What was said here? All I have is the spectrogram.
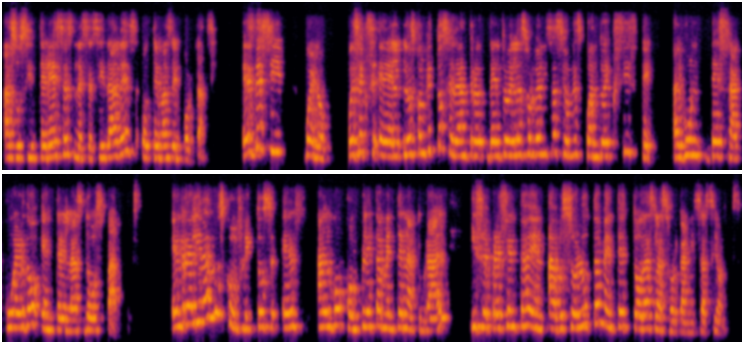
a sus intereses, necesidades o temas de importancia. Es decir, bueno, pues los conflictos se dan dentro de las organizaciones cuando existe algún desacuerdo entre las dos partes. En realidad los conflictos es algo completamente natural y se presenta en absolutamente todas las organizaciones.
